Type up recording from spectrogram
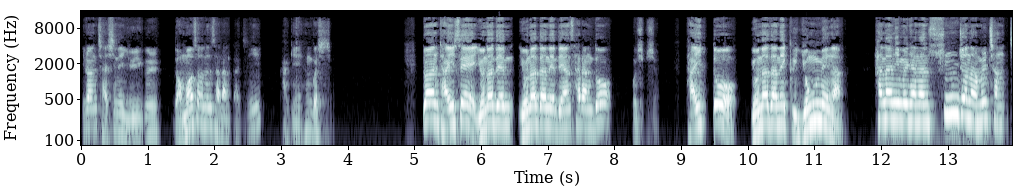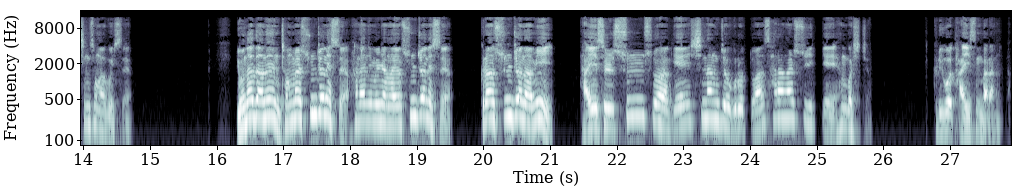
이런 자신의 유익을 넘어서는 사랑까지 가게 한 것이죠. 또한 다윗의 요나단, 요나단에 대한 사랑도 보십시오. 다윗도 요나단의 그 용맹함, 하나님을 향한 순전함을 칭송하고 있어요. 요나단은 정말 순전했어요. 하나님을 향하여 순전했어요. 그러한 순전함이 다윗을 순수하게 신앙적으로 또한 사랑할 수 있게 한 것이죠. 그리고 다윗은 말합니다.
